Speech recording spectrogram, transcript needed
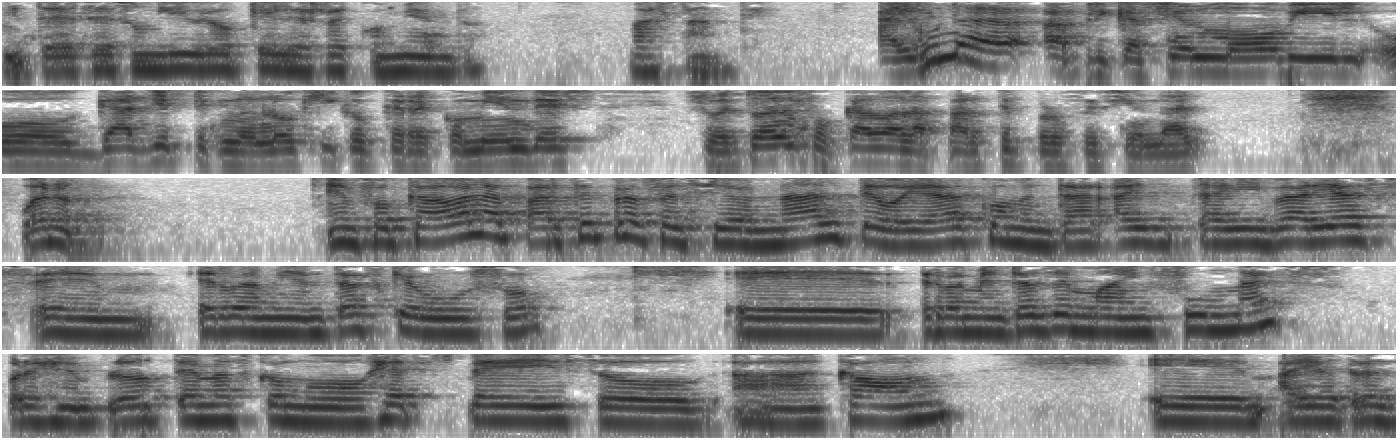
Entonces es un libro que les recomiendo bastante. ¿Alguna aplicación móvil o gadget tecnológico que recomiendes, sobre todo enfocado a la parte profesional? Bueno, enfocado a la parte profesional, te voy a comentar, hay, hay varias em, herramientas que uso eh, herramientas de mindfulness, por ejemplo, temas como Headspace o uh, Calm. Eh, hay otras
